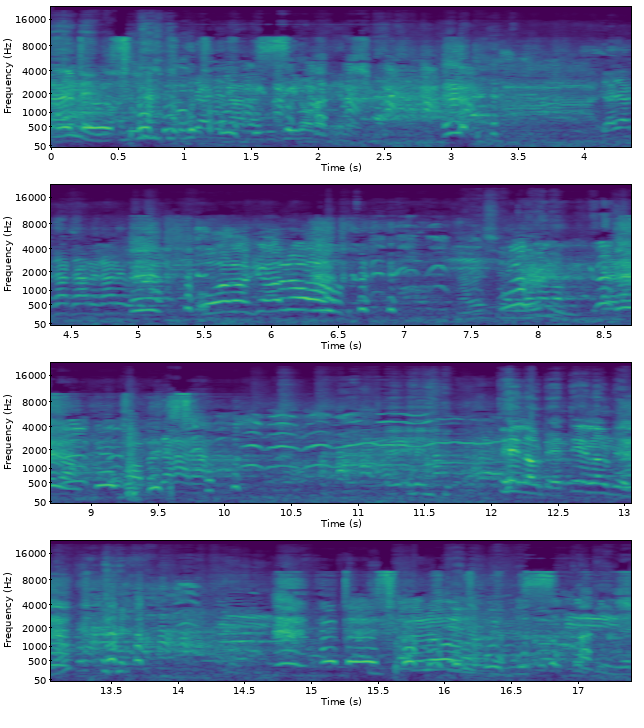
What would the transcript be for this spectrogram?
နိုင်တယ်နော်ဘုရားကျနာပဲသူပြေတော့တယ်ရရထားထားထားတယ် Hola Carlos ဒါပဲရှင်းနေပြီဘာမသားရတဲ့လောက်တယ်တဲ့လောက်တယ်နော် Salud ကွက်တီပဲ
